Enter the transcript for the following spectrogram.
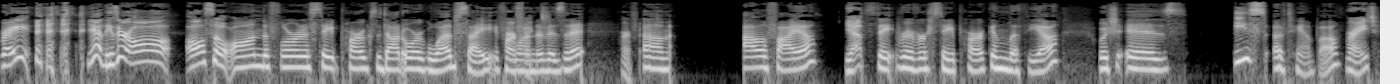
right? yeah, these are all also on the FloridaStateParks.org website if you wanted to visit it. Perfect. Um, Alafia Yep. State River State Park in Lithia, which is east of Tampa. Right.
